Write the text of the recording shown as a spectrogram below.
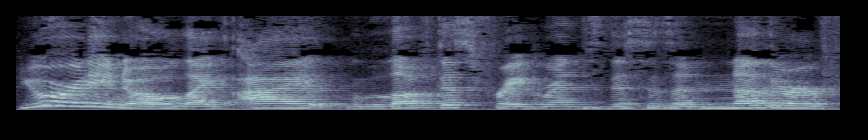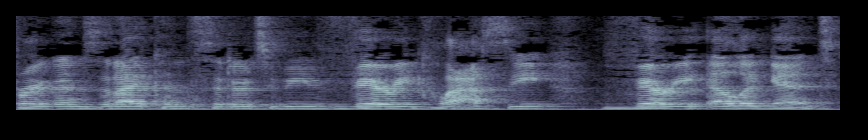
you already know, like, I love this fragrance. This is another fragrance that I consider to be very classy, very elegant.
